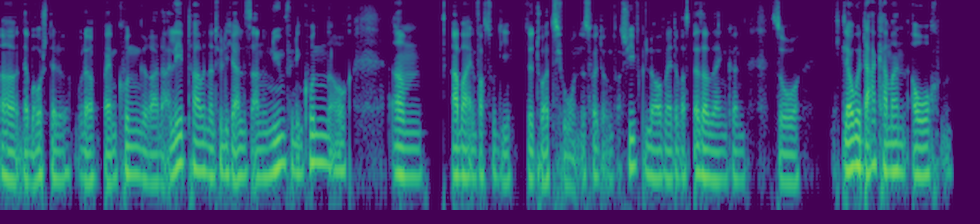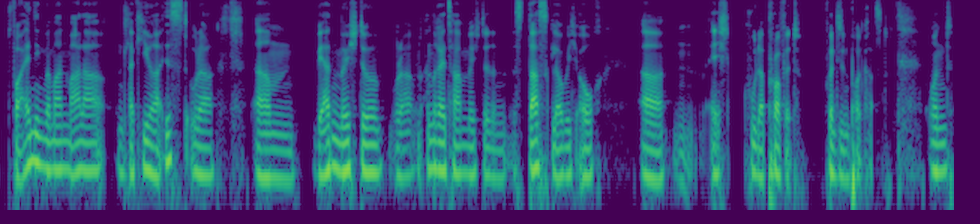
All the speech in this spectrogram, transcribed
äh, der Baustelle oder beim Kunden gerade erlebt habe. Natürlich alles anonym für den Kunden auch. Ähm, aber einfach so die Situation. Ist heute irgendwas schiefgelaufen, hätte was besser sein können. So, ich glaube, da kann man auch, vor allen Dingen, wenn man Maler und Lackierer ist oder ähm, werden möchte oder einen Anreiz haben möchte, dann ist das, glaube ich, auch äh, ein echt cooler Profit von diesem Podcast. Und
